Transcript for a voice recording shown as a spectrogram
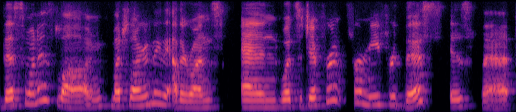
This one is long, much longer than the other ones. And what's different for me for this is that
